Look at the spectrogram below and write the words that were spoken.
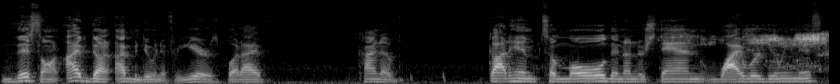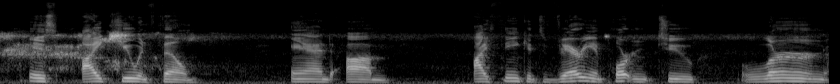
this on i've done i've been doing it for years but i've kind of got him to mold and understand why we're doing this is iq and film and um I think it's very important to learn,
